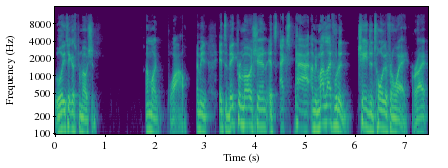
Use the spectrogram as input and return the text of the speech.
Will you take this promotion? I'm like, wow. I mean, it's a big promotion. It's expat. I mean, my life would have changed in a totally different way, right?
